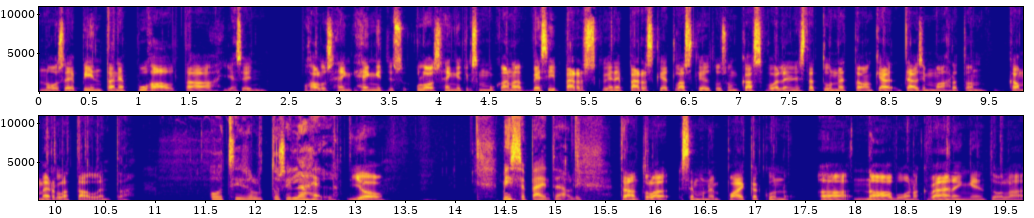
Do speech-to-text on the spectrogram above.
nousee pintaan ja puhaltaa ja sen puhallushengitys, uloshengityksen mukana vesi pärskyy ja ne pärskeet laskeutuu sun kasvoille, niin sitä tunnetta on täysin mahdoton kameralla tallentaa. Oot siis ollut tosi lähellä. Joo. Missä päin tämä oli? Tämä on tuolla semmoinen paikka kuin uh, Naavuona Kväänengen tuolla,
